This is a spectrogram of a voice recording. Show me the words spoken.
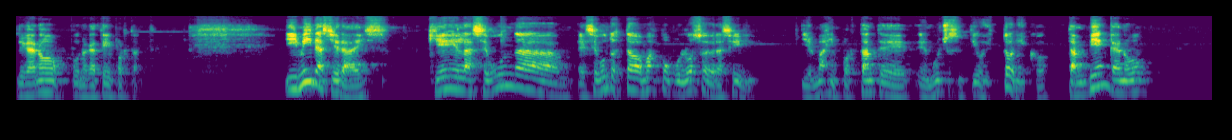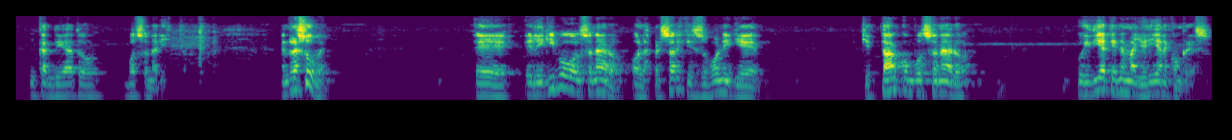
Le ganó por una cantidad importante. Y Minas Gerais, que es el segundo estado más populoso de Brasil, y el más importante en muchos sentidos históricos, también ganó un candidato bolsonarista. En resumen, eh, el equipo Bolsonaro o las personas que se supone que, que están con Bolsonaro hoy día tienen mayoría en el Congreso,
